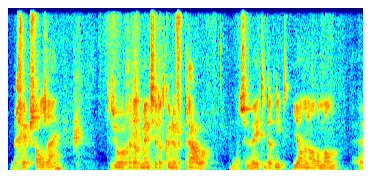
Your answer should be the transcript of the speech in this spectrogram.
begrip zal zijn, te zorgen dat mensen dat kunnen vertrouwen. Dat ze weten dat niet Jan en Alleman uh,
